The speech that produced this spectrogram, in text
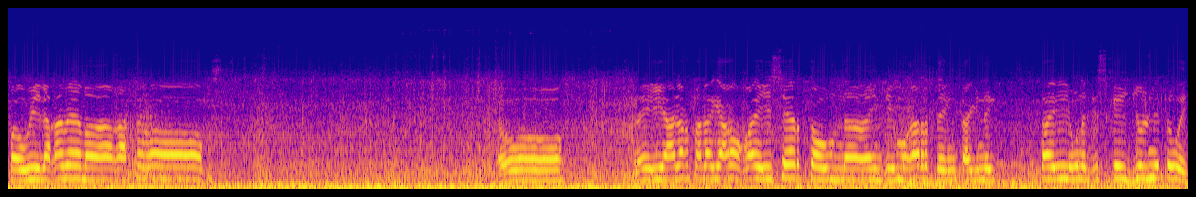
pauwi na kami mga katrops. Oo. Nahiya lang talaga ako kay Sir Tom na hindi makarating. Tayo, nag, tayo yung nag-schedule nito eh.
